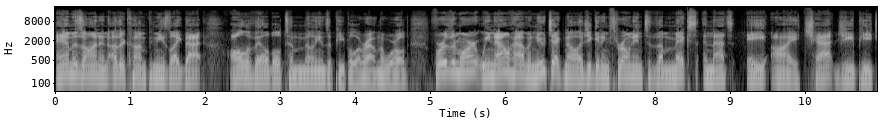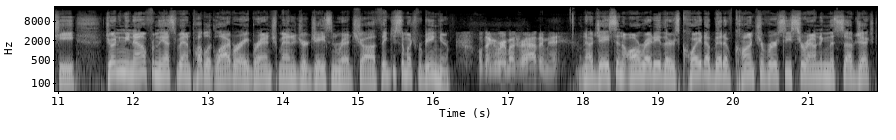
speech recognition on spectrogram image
Amazon and other companies like that, all available to millions of people around the world. Furthermore, we now have a new technology getting thrown into the mix, and that's AI, Chat GPT. Joining me now from the Estevan Public Library, branch manager Jason Redshaw. Thank you so much for being here. Well, thank you very much for having me. Now, Jason, already there's quite a bit of controversy surrounding the subject,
